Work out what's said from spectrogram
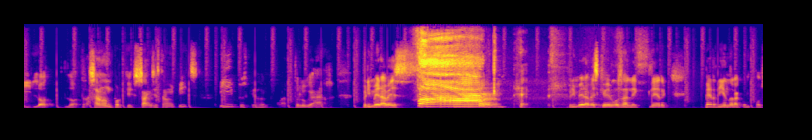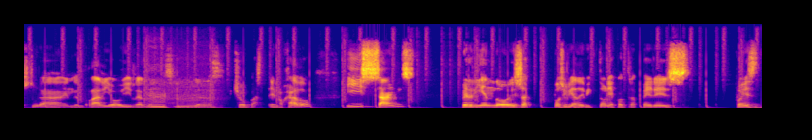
y lo, lo atrasaron porque Sainz estaba en pits y pues quedó en cuarto lugar. Primera vez. primera vez que vemos a Leclerc perdiendo la compostura en el radio y realmente se escuchó enojado. Y Sainz perdiendo esa posibilidad de victoria contra Pérez, pues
